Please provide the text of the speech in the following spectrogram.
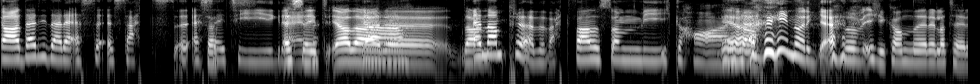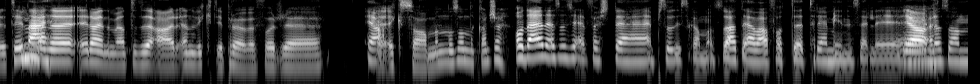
Ja, det er de der SAT-greiene. SAT. Ja, det er, Ja. eh, det er En annen prøve, i hvert fall, som vi ikke har Ja. i Norge. noe vi ikke kan eh, relatere til, Nei. men jeg regner med at det er en viktig prøve for eh, Ja. eksamen og sånn, kanskje. Og det er det som skjer i første episode i Skam også, at jeg har fått eh, tre minus eller Ja, noe sånn,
